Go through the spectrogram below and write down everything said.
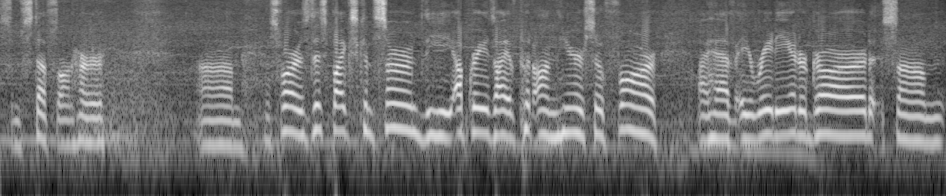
some stuff on her. Um, as far as this bike's concerned, the upgrades I have put on here so far, I have a radiator guard, some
